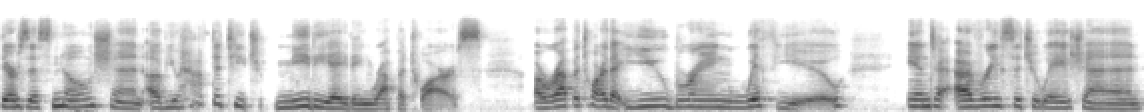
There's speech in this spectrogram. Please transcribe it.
There's this notion of you have to teach mediating repertoires, a repertoire that you bring with you into every situation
